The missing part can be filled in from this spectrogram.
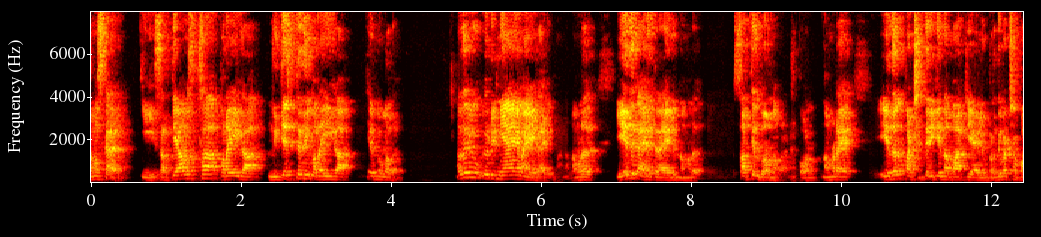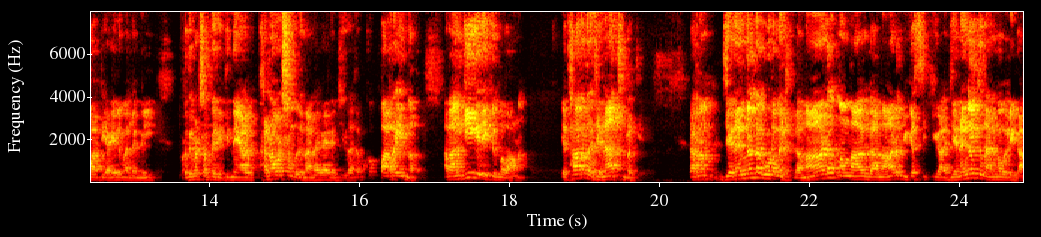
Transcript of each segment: നമസ്കാരം. ഈ സത്യാവസ്ഥ പറയുക നിജസ്ഥിതി പറയുക എന്നുള്ളത് അതൊരു ഒരു ന്യായമായ കാര്യമാണ്. നമ്മൾ ഏത് കാര്യത്തിലായാലും നമ്മൾ സത്യം തുറന്നു പറയണം. ഇപ്പോൾ നമ്മുടെ എതിർ പക്ഷത്തിരിക്കുന്ന പാർട്ടിയായാലും പ്രതിപക്ഷ പാർട്ടിയായാലും അല്ലെങ്കിൽ പ്രതിപക്ഷത്തിരിക്കുന്നയാൾ ഭരണപക്ഷം ഒരു നല്ല കാര്യം ചെയ്താൽ നമുക്ക് പറയുന്നത് അത് അംഗീകരിക്കുന്നതാണ് യഥാർത്ഥ ജനാധിപത്യം. കാരണം ജനങ്ങളുടെ കൂടെ നിൽക്കുക നാട് നന്നാകുക നാട് വികസിക്കുക ജനങ്ങൾക്ക് നന്മ വരിക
